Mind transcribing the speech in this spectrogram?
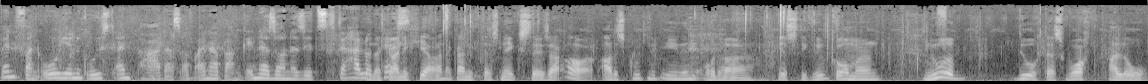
Ben van Ooyen grüßt ein Paar, das auf einer Bank in der Sonne sitzt. Der Hallo Und dann kann ich, ja, dann kann ich das nächste sagen, oh, alles gut mit Ihnen oder herzlich willkommen. Nur durch das Wort Hallo.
